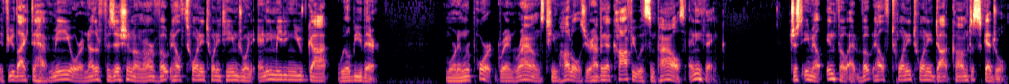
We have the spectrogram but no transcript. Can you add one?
If you'd like to have me or another physician on our Vote Health 2020 team join any meeting you've got, we'll be there. Morning Report, Grand Rounds, Team Huddles, you're having a coffee with some pals, anything. Just email info at votehealth2020.com to schedule.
